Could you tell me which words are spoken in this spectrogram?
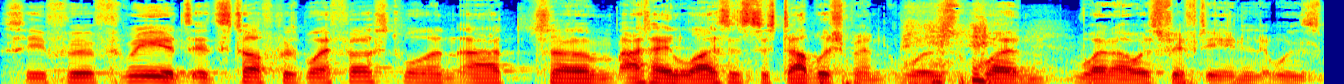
See, for, for me, it's, it's tough because my first one at um, at a licensed establishment was when when I was 15, and it was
